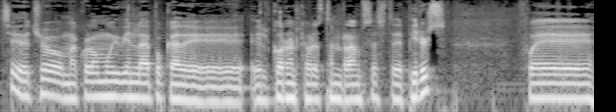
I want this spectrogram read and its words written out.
Sí, de hecho, me acuerdo muy bien la época de el corner que ahora está en Rams, este Peters. Fue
